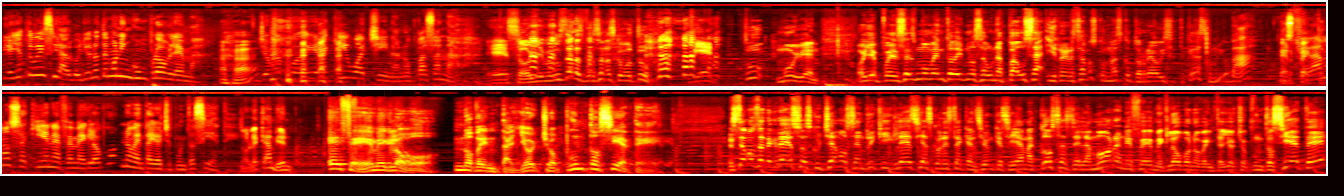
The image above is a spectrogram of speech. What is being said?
mira, yo te voy a decir algo, yo no tengo ningún problema. Ajá. Yo me puedo ir aquí o a China, no pasa nada. Eso, oye, me gustan las personas como tú. Bien, tú muy bien. Oye, pues es momento de irnos a una pausa y regresamos con más cotorreo. Isa, ¿te quedas conmigo? Va, nos Perfecto. quedamos aquí en FM Globo 98.7. No le cambien. FM Globo 98.7. Estamos de regreso, escuchamos a Enrique Iglesias con esta canción que se llama Cosas del Amor en FM Globo 98.7.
